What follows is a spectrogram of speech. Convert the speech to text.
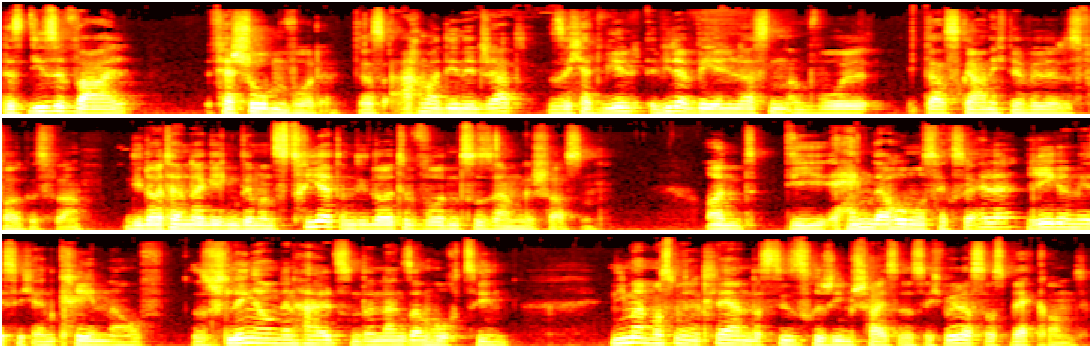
dass diese Wahl verschoben wurde. Dass Ahmadinejad sich hat wieder wählen lassen, obwohl das gar nicht der Wille des Volkes war. Die Leute haben dagegen demonstriert und die Leute wurden zusammengeschossen. Und die hängen da Homosexuelle regelmäßig an Kränen auf. Also Schlinge um den Hals und dann langsam hochziehen. Niemand muss mir erklären, dass dieses Regime scheiße ist. Ich will, dass das wegkommt.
